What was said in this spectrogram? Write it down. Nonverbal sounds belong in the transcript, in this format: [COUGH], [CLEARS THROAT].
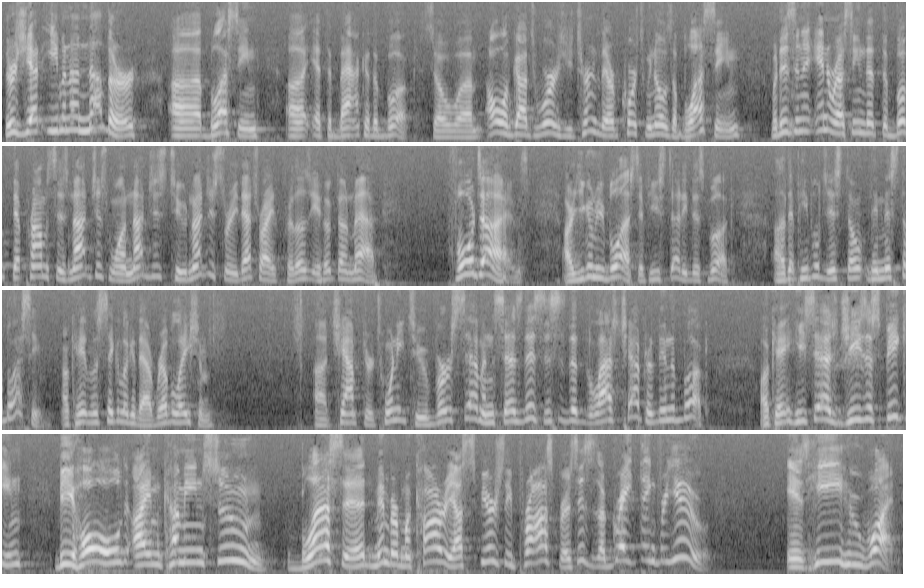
There's yet even another uh, blessing uh, at the back of the book. So, um, all of God's Word, as you turn there, of course, we know is a blessing. But isn't it interesting that the book that promises not just one, not just two, not just three, that's right, for those of you hooked on math, four times are you going to be blessed if you study this book, uh, that people just don't, they miss the blessing. Okay, let's take a look at that. Revelation uh, chapter 22, verse 7 says this. This is the, the last chapter of the book. Okay, he says, Jesus speaking, Behold, I am coming soon. Blessed, remember Makarios, spiritually prosperous. This is a great thing for you. Is he who what?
